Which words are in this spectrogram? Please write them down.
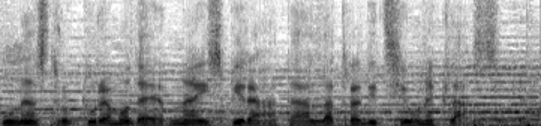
una struttura moderna ispirata alla tradizione classica.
